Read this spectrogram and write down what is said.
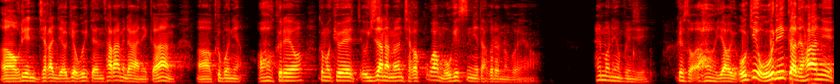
어, 우리는 제가 이제 여기 오게 된 사람이라 하니까 어, 그분이 아 그래요? 그러면 교회 의전하면 제가 꼭 한번 오겠습니다. 그러는 거예요. 할머니 한 분이지. 그래서 아, 야 여기 오니까 하나님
